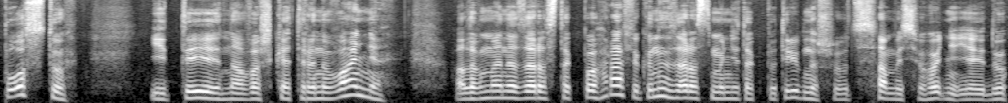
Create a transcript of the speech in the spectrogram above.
посту, іти на важке тренування. Але в мене зараз так по графіку, ну зараз мені так потрібно, що от саме сьогодні я йду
